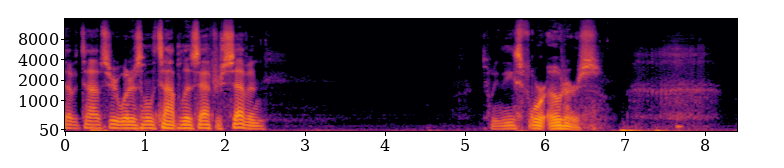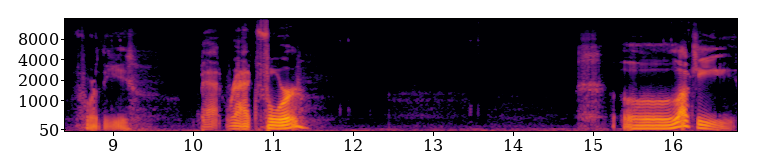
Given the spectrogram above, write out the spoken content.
Seven times three winners on the top list after seven. Between these four owners for the Bat Rack 4. Lucky.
